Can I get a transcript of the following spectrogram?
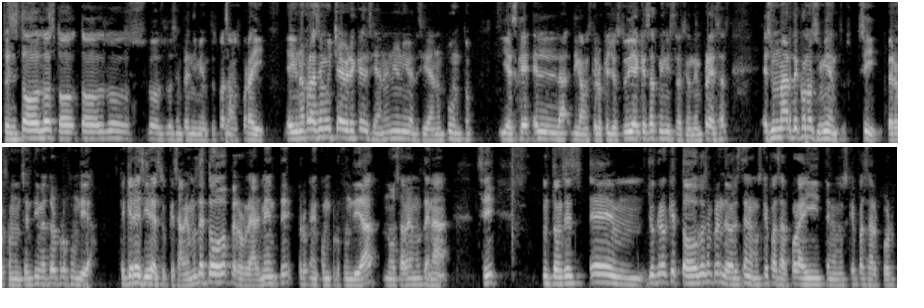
entonces todos los, todos los, los, emprendimientos pasamos por ahí. Y hay una frase muy chévere que decían en mi universidad en un punto, y es que, el, digamos que lo que yo estudié, que es administración de empresas, es un mar de conocimientos, sí, pero con un centímetro de profundidad. ¿Qué quiere decir esto? Que sabemos de todo, pero realmente eh, con profundidad no sabemos de nada, ¿sí? Entonces, em, yo creo que todos los emprendedores tenemos que pasar por ahí, tenemos que pasar por,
